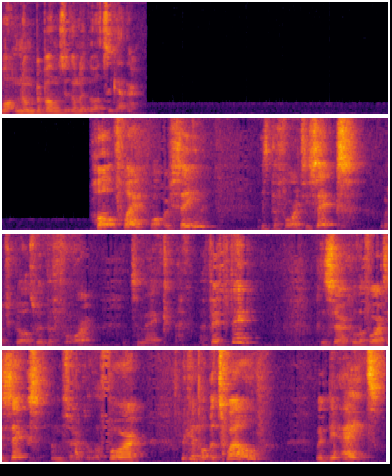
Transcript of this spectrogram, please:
what number bonds are going to go together. Hopefully, what we've seen is the 46, which goes with the 4 to make a 50 can circle the 46 and circle the 4. We can put the 12 with the 8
